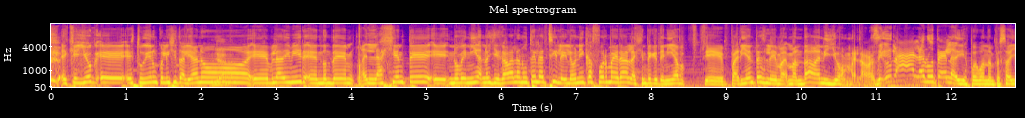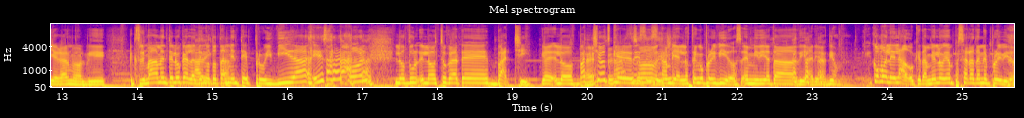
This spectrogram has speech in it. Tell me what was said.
Es que yo eh, estudié en un colegio italiano, eh, Vladimir, en donde la gente eh, no venía, no llegaba la Nutella a Chile y la única forma era la gente que tenía eh, parientes le ma- mandaban y yo me la así, ¡Ah, la Nutella! Y después cuando empezó a llegar me volví extremadamente loca, la tengo Adicta. totalmente prohibida. Esa con los, los chocolates bachi. Los bachos ¿Eh? que Ah, sí, son- sí, sí. también los tengo prohibidos en mi dieta diaria. Dios mío. Como el helado, que también lo voy a empezar a tener prohibido.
